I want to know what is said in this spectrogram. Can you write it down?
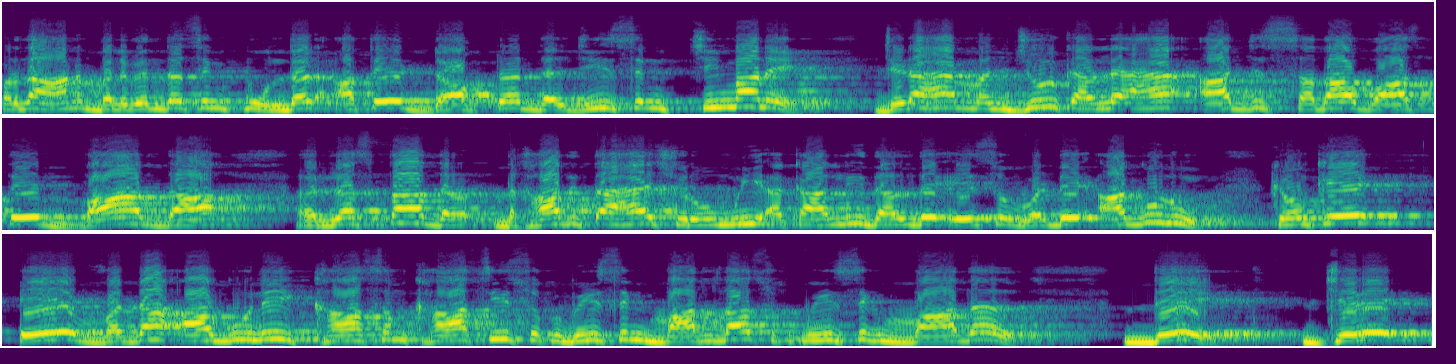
ਪ੍ਰਧਾਨ ਬਲਵਿੰਦਰ ਸਿੰਘ ਭੂੰਦੜ ਅਤੇ ਡਾਕਟਰ ਦਲਜੀਤ ਸਿੰਘ ਚੀਮਾ ਨੇ ਜਿਹੜਾ ਹੈ ਮਨਜ਼ੂਰ ਕਰ ਲਿਆ ਹੈ। ਅੱਜ ਸਦਾ ਵਾਸਤੇ ਬਾਹਰ ਦਾ ਰਸਤਾ ਦ- ਦਿਖਾ ਦਿੱਤਾ ਹੈ। ਸ਼੍ਰੋਮਣੀ ਅਕਾਲੀ ਦਲ ਦੇ ਇਸ ਵੱਡੇ ਆਗੂ ਨੂੰ, ਕਿਉਂਕਿ ਇਹ ਵੱਡਾ ਆਗੂ ਨਹੀਂ, ਖਾਸਮ ਖਾਸ ਹੀ ਸੁਖਬੀਰ ਸਿੰਘ ਬਾਦਲ ਦਾ। ਸੁਖਬੀਰ ਸਿੰਘ ਬਾਦਲ ਦੇ ਜਿਹੜੇ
